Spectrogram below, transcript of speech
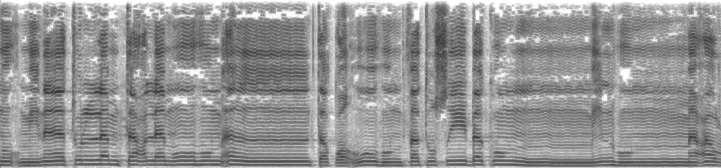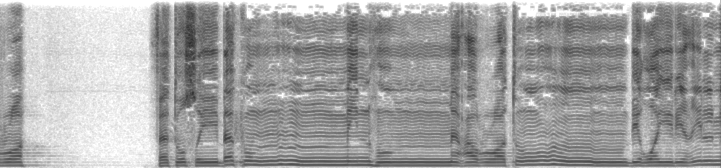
مؤمنات لم تعلموهم أن تطئوهم فتصيبكم منهم معرة فتصيبكم منهم معرة بغير علم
